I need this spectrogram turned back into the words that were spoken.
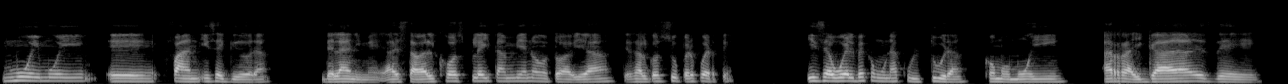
muy, muy eh, fan y seguidora del anime. Ah, Estaba el cosplay también, o todavía, que es algo súper fuerte, y se vuelve como una cultura como muy arraigada desde,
